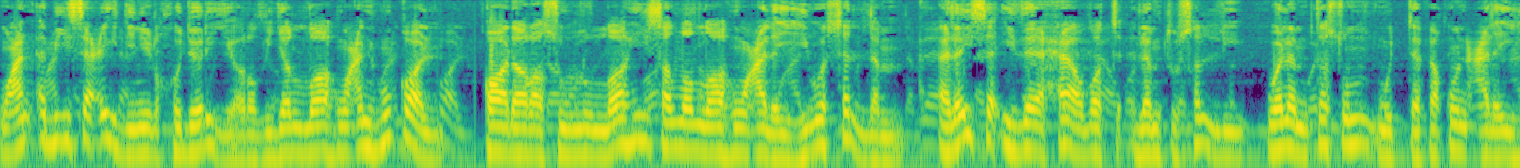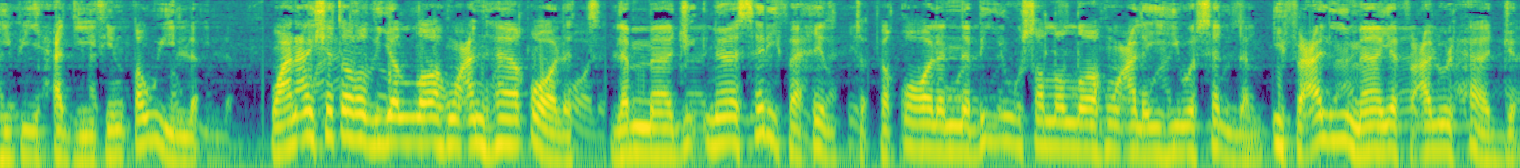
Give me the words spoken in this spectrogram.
وعن أبي سعيد الخدري رضي الله عنه قال قال رسول الله صلى الله عليه وسلم أليس إذا حاضت لم تصلي ولم تصم؟ متفق عليه في حديث طويل. وعن عائشة رضي الله عنها قالت لما جئنا سرف حضت فقال النبي صلى الله عليه وسلم افعلي ما يفعل الحاج.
